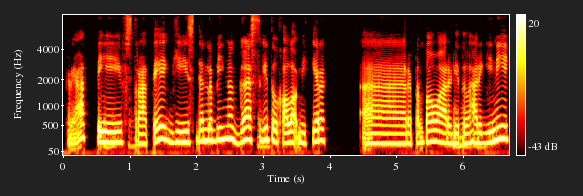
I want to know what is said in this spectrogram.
kreatif, strategis, dan lebih ngegas gitu kalau mikir eh, repertoar gitu. Hari gini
